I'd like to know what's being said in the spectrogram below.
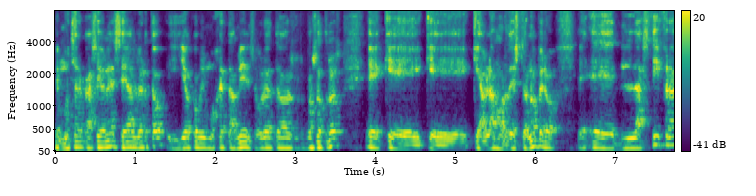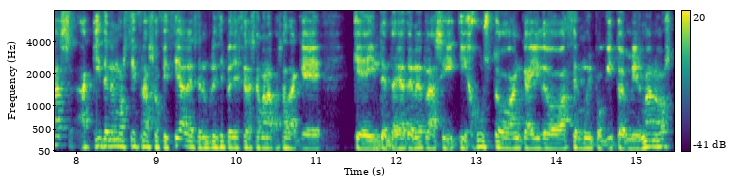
en muchas ocasiones sea Alberto cierto, y yo con mi mujer también, seguro de todos vosotros, eh, que, que- que hablamos de esto, ¿no? Pero eh, eh, las cifras, aquí tenemos cifras oficiales, en un principio dije la semana pasada que, que intentaría tenerlas y, justo han caído hace muy poquito en mis manos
